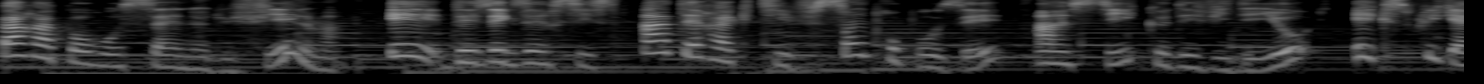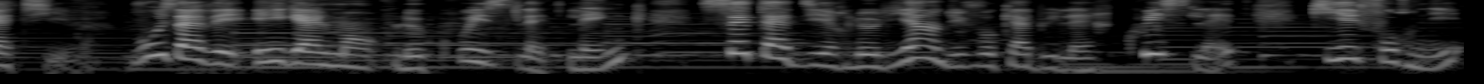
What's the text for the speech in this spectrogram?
par rapport aux scènes du film et des exercices interactifs sont proposés ainsi que des vidéos explicatives. Vous avez également le Quizlet Link, c'est-à-dire le lien du vocabulaire Quizlet qui est fourni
